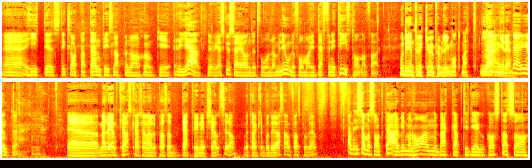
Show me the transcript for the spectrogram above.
eh, hittills. Det är klart att den prislappen har sjunkit rejält nu. Jag skulle säga under 200 miljoner får man ju definitivt honom för. Och det är inte mycket med Premier League-mått mätt längre. Nej, det är det ju inte. Eh, men rent krasst kanske han hade passat bättre in i Chelsea då. Med tanke på deras anfallsproblem. Ja, men det är samma sak där. Vill man ha en backup till Diego Costa så...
